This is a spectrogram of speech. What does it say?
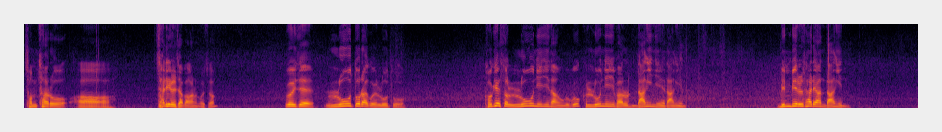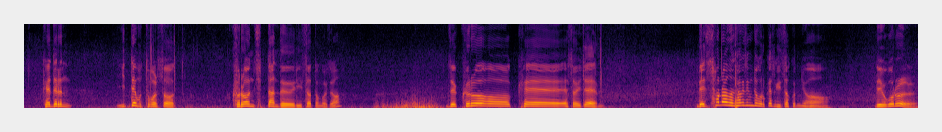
점차로 어 자리를 잡아가는 거죠. 이거 이제 로도라고 요, 로도. 거기에서 로닌이 나온 거고 그 로닌이 바로 낭인이에요, 낭인. 민비를 살해한 낭인. 걔들은 이때부터 벌써 그런 집단들이 있었던 거죠. 이제 그렇게 해서 이제 근데 천황은 상징적으로 계속 있었거든요. 근데 요거를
